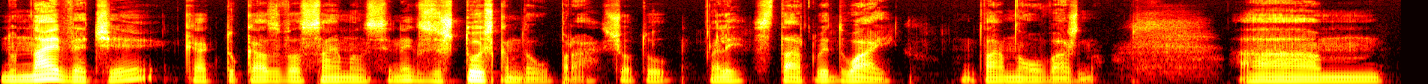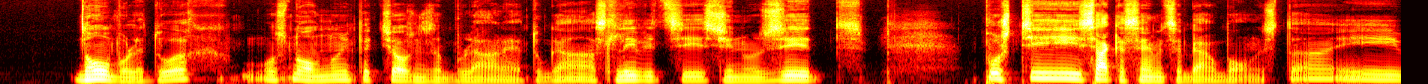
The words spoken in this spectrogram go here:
Но най-вече, както казва Саймън Синек, защо искам да го правя? Защото, нали, start with why. Това е много важно. Много боледувах, основно инфекциозни заболявания тогава, сливици, синозит. Почти всяка седмица бях в болницата и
